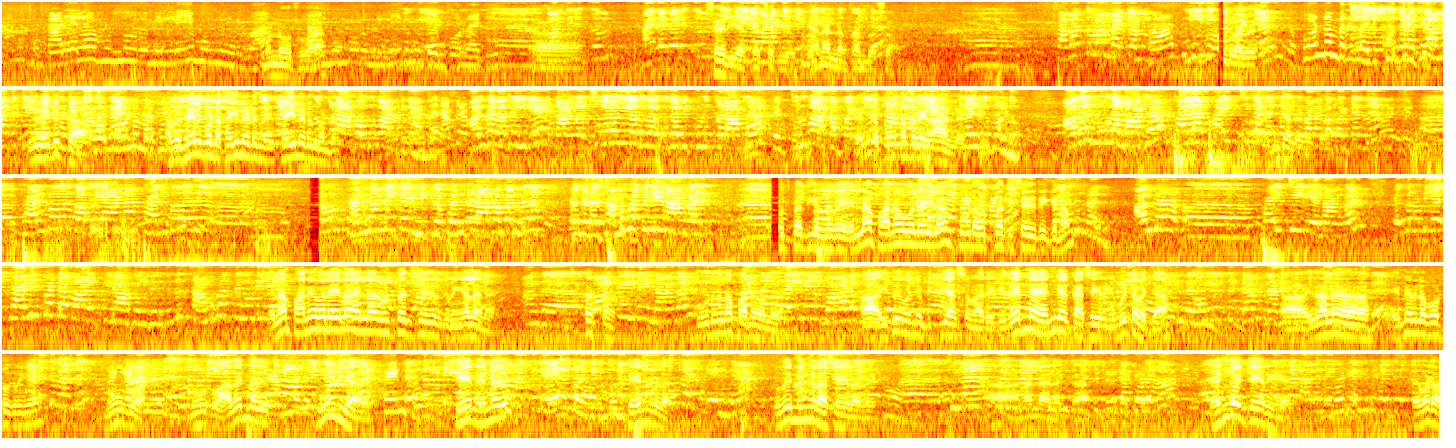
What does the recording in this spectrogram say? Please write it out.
கடையில முந்நூறு மில்லி முந்நூறுரூவா சரி அக்கா சரி ஓகே. நல்ல சந்தோஷம். ஃபோன் நம்பர் இதில் இருக்கா அப்போ மேல் கொண்ட கையில் எடுங்க கையில் எடுங்க. கொண்ட குழுக்களாக உருவாக்கினார்கள் அந்த வகையிலே நாங்கள் சுய உதவி குழுக்களாக உருவாக்கப்பட்டு எங்க phone number எல்லாம் இல்ல. நாங்கள் இணைந்து கொண்டோம் அதன் மூலமாக பல பயிற்சிகள் எங்களுக்கு வழங்கப்பட்டது. அஹ், பல்வேறு வகையான பல்வேறு அஹ், தன்னம்பிக்கை மிக்க பெண்களாக வந்து எங்களோட சமூகத்திலே நாங்கள் அஹ், உற்பத்திகள் நிறைய எல்லாம் பனை ஓலையெல்லாம் கூட உற்பத்தி செய்திருக்கணும் அந்த அஹ், பயிற்சியிலே நாங்கள் எங்களுடைய தனிப்பட்ட வாழ்க்கையாக இருந்தது. சமூகத்தினுடைய எல்லாம் பனை ஓலையெல்லாம் எல்லாரும் உற்பத்தி செய்திருக்கிறீங்களா அந்த வாழ்க்கையிலே நாங்கள் கூடுதலா பனை ஓலை முறையிலே வாழ ஆ இது கொஞ்சம் வித்தியாசமா இருக்கு இது என்ன எங்கக்கா செய்கிறீங்க வீட்டை வச்சா இதால என்ன விலை போட்டுருக்குறீங்க நூறுரூவா நூறுரூவா அது என்னது பூண்டியா? தேன் என்னது தேன்குலை இது நீங்களா செய்கிறது ஆ நல்லா இருக்கா எங்கே வச்சுக்கிறீங்க எவ்வளோ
